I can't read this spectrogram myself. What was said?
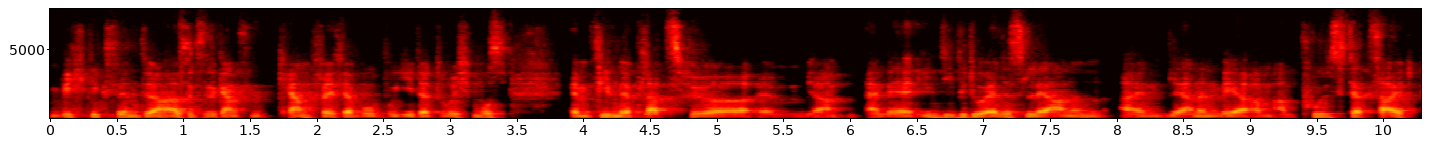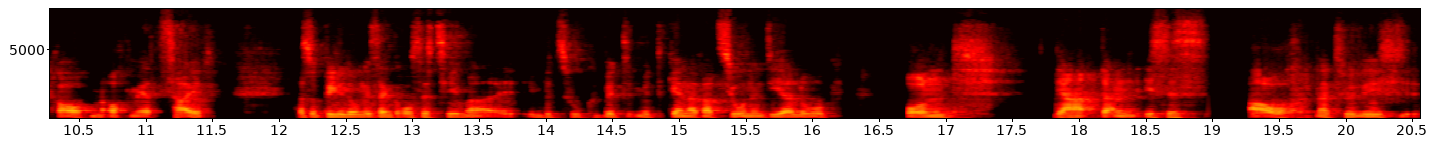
wichtig sind, ja, also diese ganzen Kernfächer, wo, wo jeder durch muss, ähm, viel mehr Platz für ähm, ja, ein mehr individuelles Lernen, ein Lernen mehr am, am Puls der Zeit brauchen, auch mehr Zeit. Also Bildung ist ein großes Thema in Bezug mit, mit Generationendialog. Und ja, dann ist es auch natürlich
